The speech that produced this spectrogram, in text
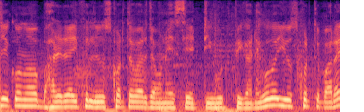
যে কোনো ভারী রাইফেল ইউজ করতে পারে যেমন এসি টি উড পিকার এগুলো ইউজ করতে পারে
